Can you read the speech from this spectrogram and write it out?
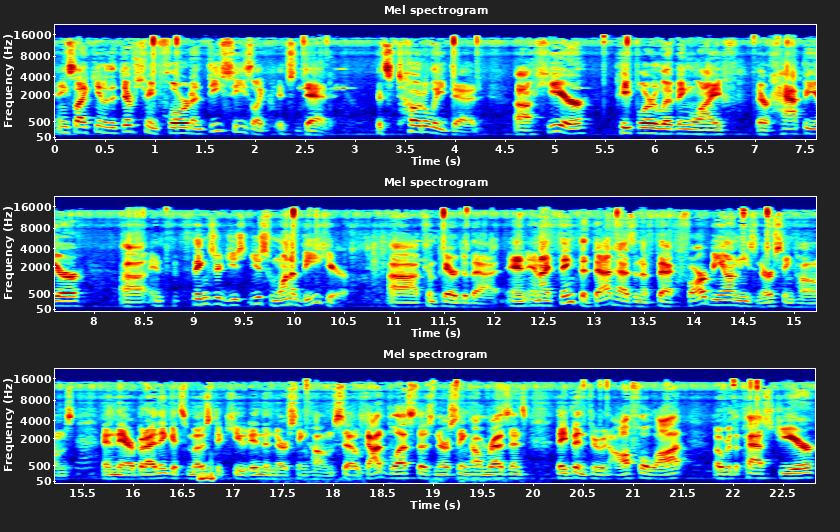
and he's like, you know, the difference between Florida and D.C. is like, it's dead. It's totally dead. Uh, here, people are living life, they're happier, uh, and things are just, just want to be here uh, compared to that. And, and I think that that has an effect far beyond these nursing homes in there, but I think it's most acute in the nursing homes. So God bless those nursing home residents. They've been through an awful lot over the past year.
